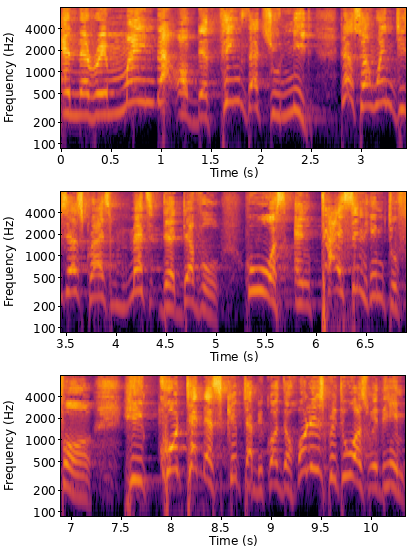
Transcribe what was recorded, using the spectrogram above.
and a reminder of the things that you need. That's why when Jesus Christ met the devil who was enticing him to fall, he quoted the scripture because the Holy Spirit who was with him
